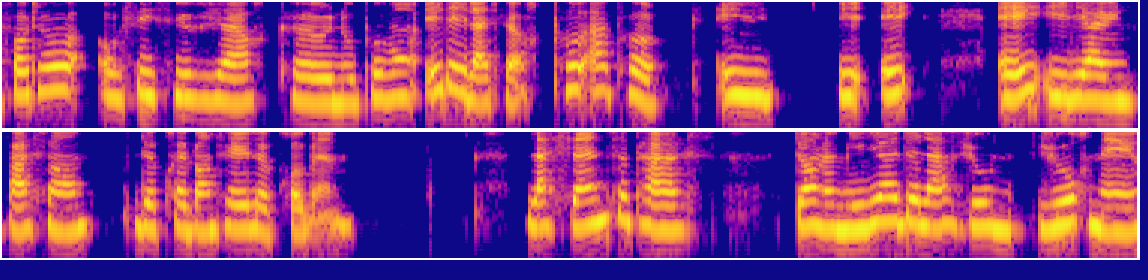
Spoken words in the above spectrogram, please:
photo aussi suggère que nous pouvons aider la Terre peu à peu et, et, il y a une façon de préventer le problème. La scène se passe dans le milieu de la journée,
